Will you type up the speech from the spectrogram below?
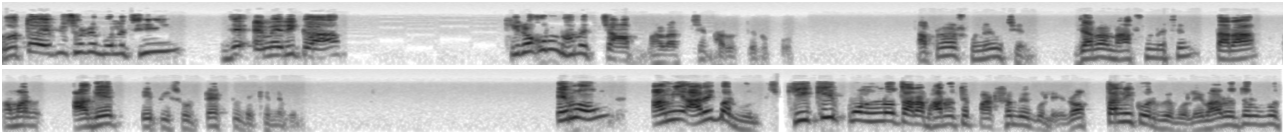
গত এপিসোডে বলেছি যে আমেরিকা কীরকম ভাবে চাপ বাড়াচ্ছে ভারতের উপর। আপনারা শুনেওছেন, যারা না শুনেছেন, তারা আমার আগের এপিসোডটা একটু দেখে নেবেন। এবং আমি আরেকবার বলছি, কি কি পণ্য তারা ভারতে পাঠাবে বলে, রপ্তানি করবে বলে ভারতের উপর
